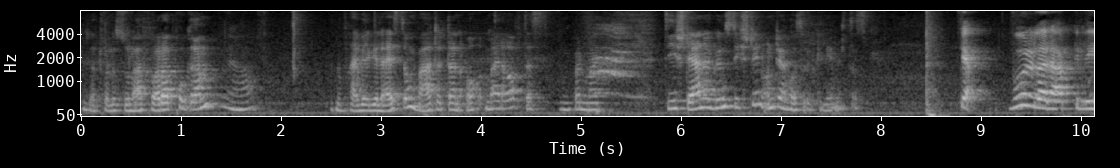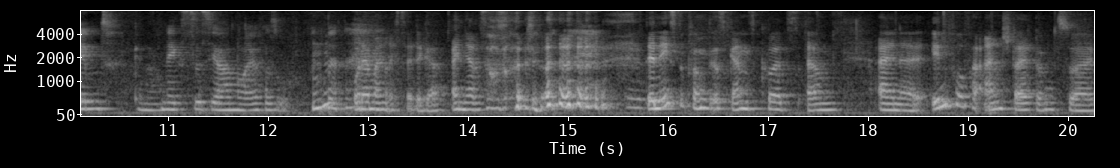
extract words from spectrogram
unser tolles Solarförderprogramm. Ja. Eine freiwillige Leistung wartet dann auch immer darauf, dass irgendwann mal die Sterne günstig stehen und der Haushalt genehmigt ist. Ja, wurde leider abgelehnt. Genau. Nächstes Jahr neuer Versuch. Mhm. Oder mein rechtzeitiger Einjahreshaushalt. der nächste Punkt ist ganz kurz. Ähm, eine Infoveranstaltung zur,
